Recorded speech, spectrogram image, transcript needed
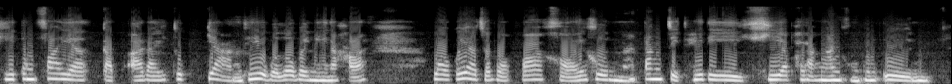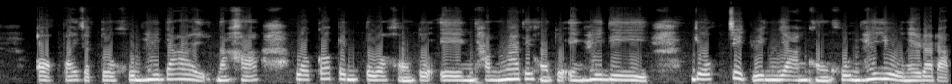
ที่ต้องไฟกับอะไรทุกอย่างที่อยู่บนโลกใบนี้นะคะ เราก็อยากจะบอกว่าขอให้คุณนะตั้งจิตให้ดี เคลียร์พลังงานของคนอื่น ออกไปจากตัวคุณให้ได้นะคะ แล้วก็เป็นตัวของตัวเองทำหน้าที่ของตัวเองให้ดี ยกจิตวิญญาณของคุณให้อยู่ในระดับ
